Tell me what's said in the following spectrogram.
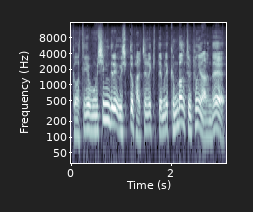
그 어떻게 보면 시민들의 의식도 발전을 했기 때문에 금방 들통이 나는데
